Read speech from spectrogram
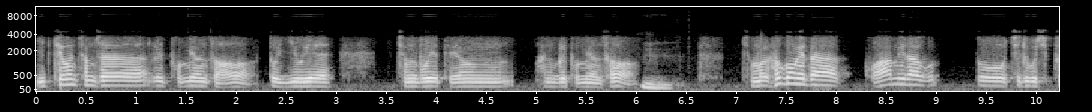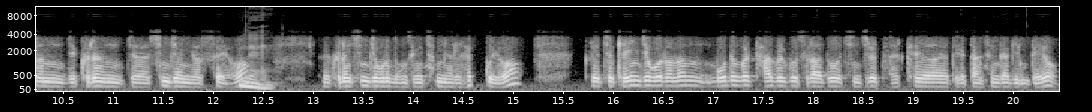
이태원 참사를 보면서 또 이후에 정부의 대응하는 걸 보면서 음. 정말 허공에다 과함이라고 또 지르고 싶은 이제 그런 저 심정이었어요. 네. 그런 심정으로 농성에 참여를 했고요. 그렇죠. 개인적으로는 모든 걸 다 긁고서라도 진실을 밝혀야 되겠다는 생각인데요.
